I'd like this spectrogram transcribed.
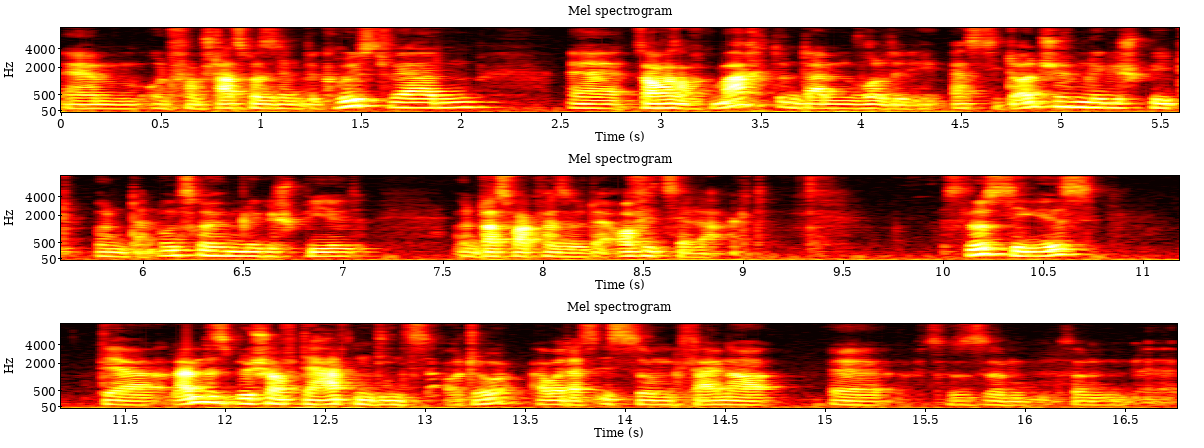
ähm, und vom Staatspräsidenten begrüßt werden. Äh, so haben wir es auch gemacht und dann wurde erst die deutsche Hymne gespielt und dann unsere Hymne gespielt und das war quasi so der offizielle Akt. Das Lustige ist, der Landesbischof, der hat ein Dienstauto, aber das ist so ein kleiner, äh, so, so ein, so ein äh,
